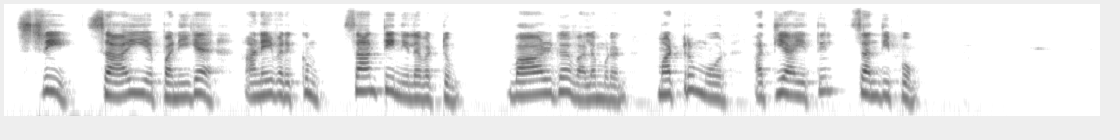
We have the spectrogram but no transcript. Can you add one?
ஸ்ரீ சாயிய பணிக அனைவருக்கும் சாந்தி நிலவட்டும். வாழ்க வளமுடன். மற்றும் ஓர் அத்தியாயத்தில் சந்திப்போம்.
